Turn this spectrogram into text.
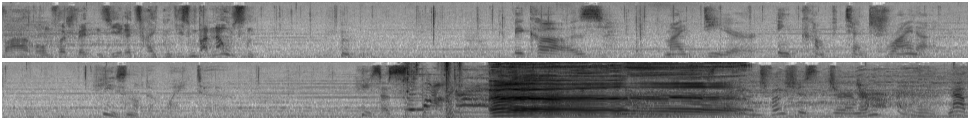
Warum verschwenden Sie Ihre Zeit mit diesem Banausen? Because, my dear incompetent Shriner, he's not a waiter. He's a spy. Uh. Atrocious German. Now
